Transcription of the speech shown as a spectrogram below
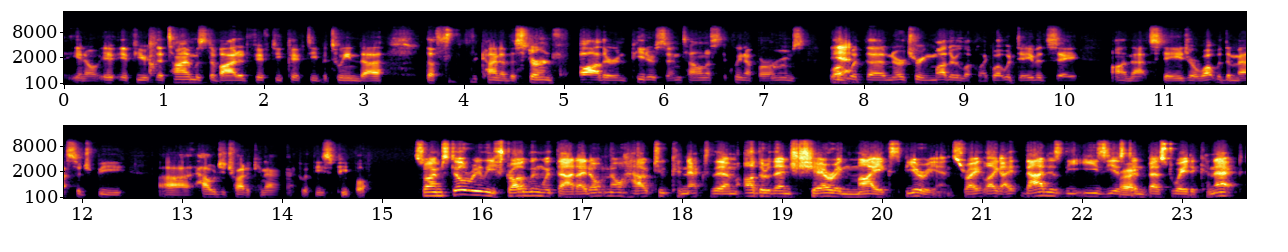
you know if, if, you the time was divided 50 50 between the, the, the kind of the stern father and peterson telling us to clean up our rooms what yeah. would the nurturing mother look like what would david say on that stage or what would the message be uh, how would you try to connect with these people so I'm still really struggling with that. I don't know how to connect them other than sharing my experience, right? Like I, that is the easiest right. and best way to connect.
